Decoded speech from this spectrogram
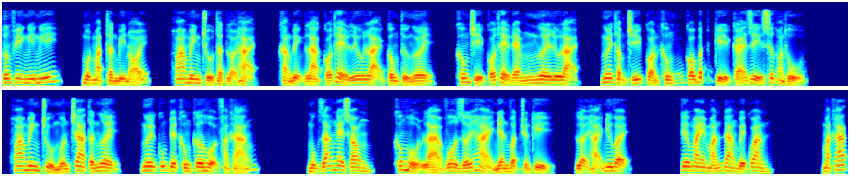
Hương phi nghĩ nghĩ, một mặt thần bị nói, hoa minh chủ thật lợi hại, khẳng định là có thể lưu lại công tử ngươi, không chỉ có thể đem ngươi lưu lại, ngươi thậm chí còn không có bất kỳ cái gì sức hoàn thủ. Hoa minh chủ muốn tra tấn ngươi ngươi cũng tuyệt không cơ hội phản kháng. Mục giã nghe xong, không hổ là vô giới hải nhân vật truyền kỳ, lợi hại như vậy. Kia may mắn đang bế quan. Mặt khác,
